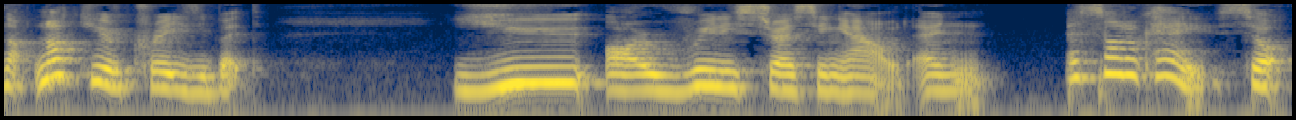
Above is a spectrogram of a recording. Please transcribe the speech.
not not you're crazy but you are really stressing out and it's not okay so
